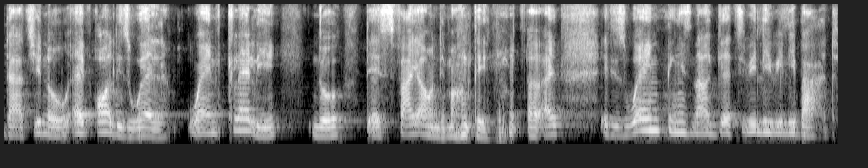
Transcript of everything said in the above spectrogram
that you know if all is well when clearly you know there's fire on the mountain all right? It is when things now get really really bad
